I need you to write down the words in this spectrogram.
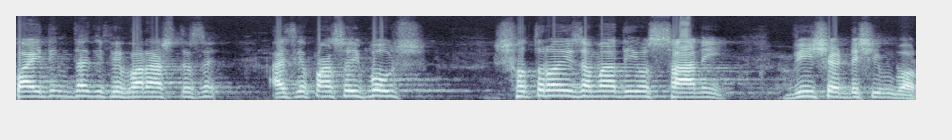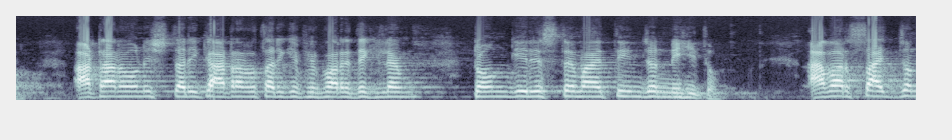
কয়েকদিন থাকি পেপারে আসতেছে, আজকে পাঁচই পৌষ, সতেরোই জমাদি ও সানি, বিশে ডিসেম্বর। আঠারো, উনিশ তারিখে, আঠারো তারিখে পেপারে দেখলাম, টঙ্গীর ইস্তেমায় তিনজন নিহিত। আবার চারজন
